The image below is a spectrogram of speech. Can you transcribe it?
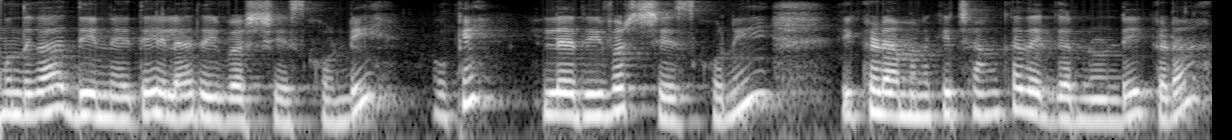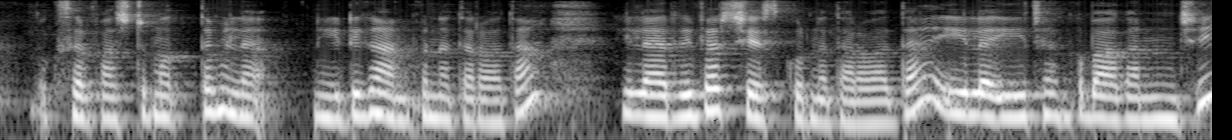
ముందుగా దీన్ని అయితే ఇలా రివర్స్ చేసుకోండి. ఓకే? ఇలా రివర్స్ చేసుకొని ఇక్కడ మనకి చంక దగ్గర నుండి ఇక్కడ ఒకసారి ఫస్ట్ మొత్తం ఇలా నీట్గా అనుకున్న తర్వాత ఇలా రివర్స్ చేసుకున్న తర్వాత ఇలా ఈ చంక భాగం నుంచి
